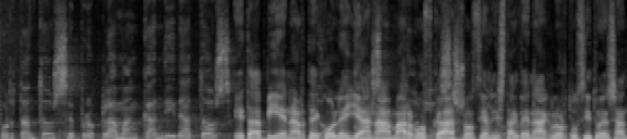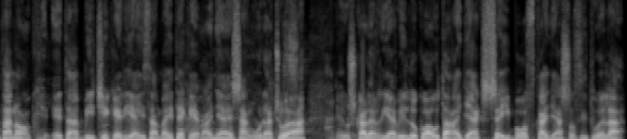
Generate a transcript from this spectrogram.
Por tanto, se proclaman candidatos... Eta bien arteko leian amar bozka sozialistak denak lortu zituen santanok. Eta bitxikeria izan baiteke, baina esan guratsua, Euskal Herria Bilduko hautagaiak sei bozka jaso zituela.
